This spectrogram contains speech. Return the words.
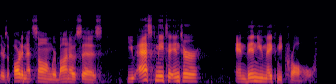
there's a part in that song where Bono says, You ask me to enter, and then you make me crawl.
